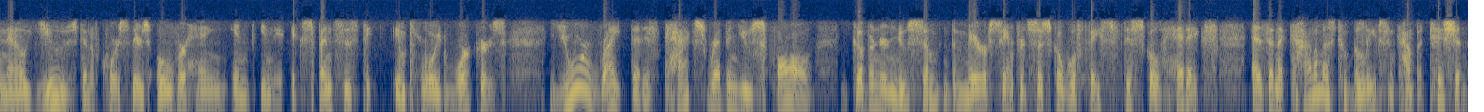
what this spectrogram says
now used. And of course, there's overhang in, in expenses to employed workers. You're right that as tax revenues fall, Governor Newsom, the mayor of San Francisco, will face fiscal headaches. As an economist who believes in competition,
